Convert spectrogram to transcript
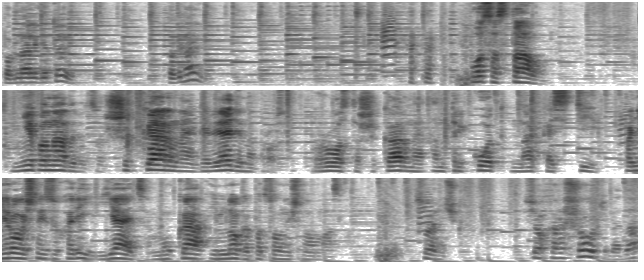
Погнали готовить? Погнали? По составу мне понадобится шикарная говядина просто. Просто шикарная антрикот на кости. Панировочные сухари, яйца, мука и много подсолнечного масла. Сонечка, все хорошо у тебя, да?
